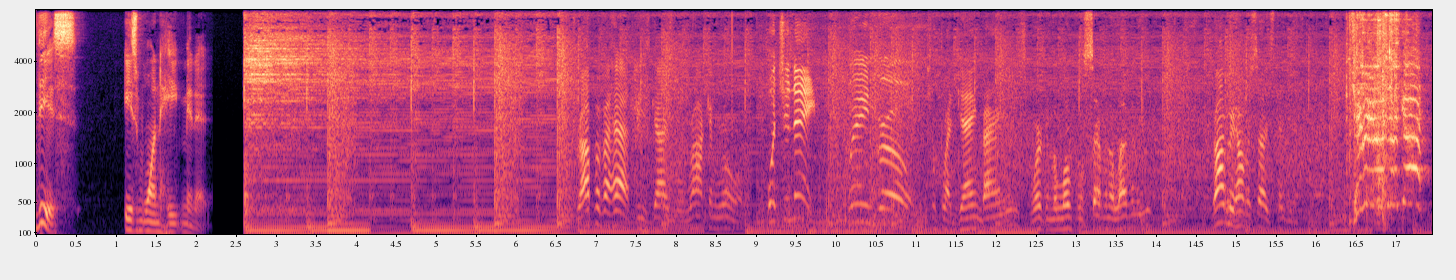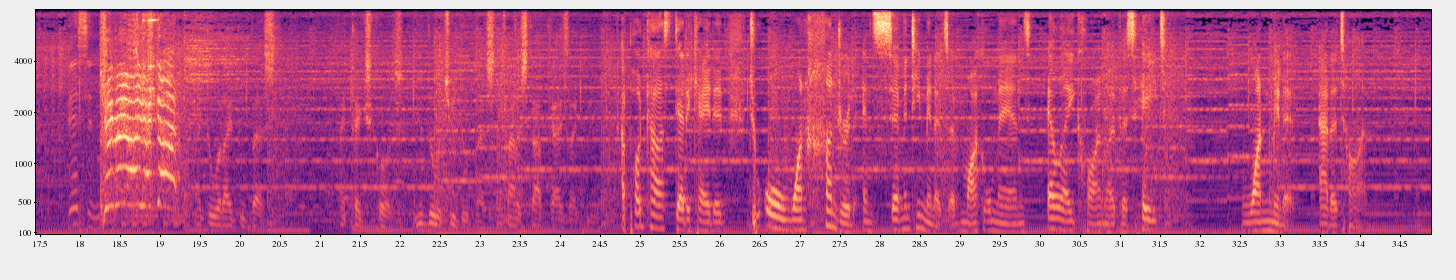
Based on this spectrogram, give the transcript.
This is One Heat Minute. Drop of a hat, these guys will rock and roll. What's your name? Waingro. Look like gangbangers, working the local 7-Eleven even. Robbery homicides taking it. Give me all you got! Listen, Give me all you got! I do what I do best. I take scores. You do what you do best. I'm Trying to stop guys like me. A podcast dedicated to all 170 minutes of Michael Mann's LA crime opus Heat, one minute at a time.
